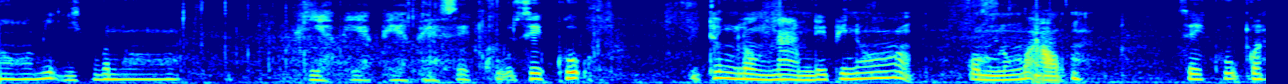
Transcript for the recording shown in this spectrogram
นอมีอีกบนอเพียเพียเพียเพียเสกขุเสกขุถึงลงน้ำเด้พี่น้องกลมลงมาเอาเสกขุก่อน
